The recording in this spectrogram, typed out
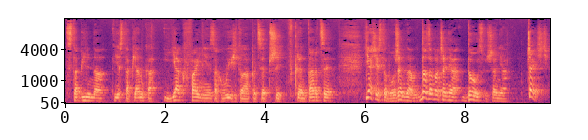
stabilna jest ta pianka i jak fajnie zachowuje się to APC przy wkrętarce. Ja się z Tobą żegnam. Do zobaczenia, do usłyszenia. Cześć!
